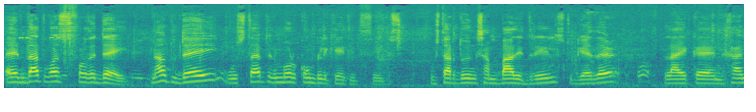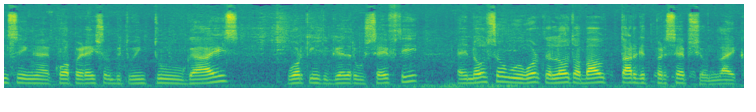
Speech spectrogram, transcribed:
And that was for the day. Now today we started more complicated things. We start doing some body drills together, like uh, enhancing uh, cooperation between two guys, working together with safety, and also we worked a lot about target perception, like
